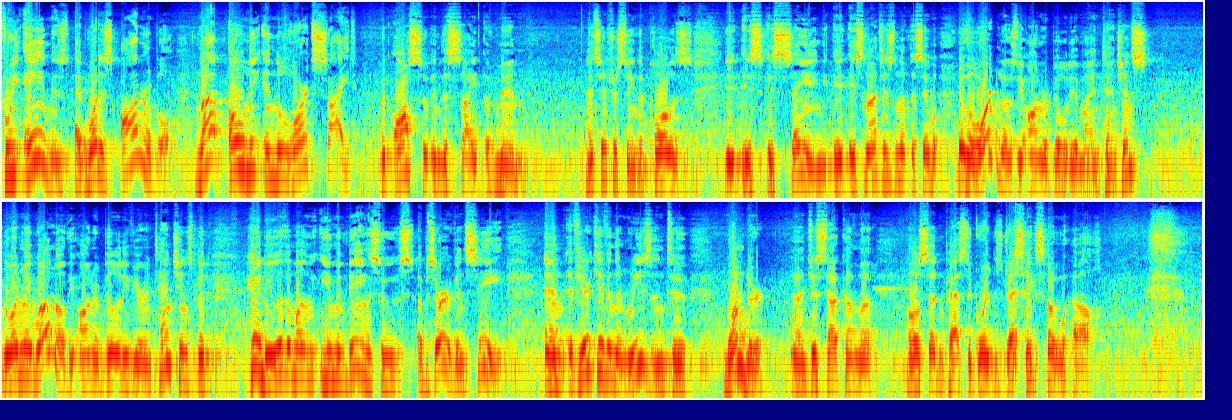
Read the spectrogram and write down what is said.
For we aim at what is honorable, not only in the Lord's sight, but also in the sight of men. It's interesting that Paul is, is, is saying it's not just enough to say, well, well, the Lord knows the honorability of my intentions. The Lord may well know the honorability of your intentions, but hey, we live among human beings who observe and see. And if you're giving them reason to wonder uh, just how come uh, all of a sudden Pastor Gordon's dressing so well,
